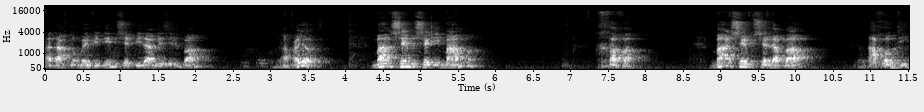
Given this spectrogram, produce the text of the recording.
אנחנו מבינים שבילה וזלפה אחיות. מה השם של אימם? חווה. מה השם של אבא? אחותי.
